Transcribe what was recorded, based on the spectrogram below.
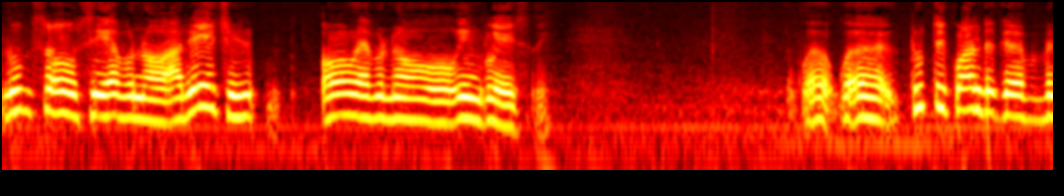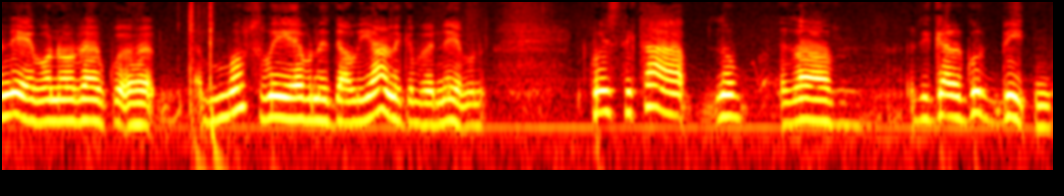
non so se erano areci o erano inglesi. Tutti quanti che venivano, mostly erano italiani che venivano, questi qua, la, they got a good beating.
